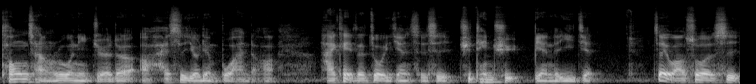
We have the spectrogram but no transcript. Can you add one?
通常如果你觉得啊还是有点不安的话。还可以再做一件事，是去听取别人的意见。这里我要说的是，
